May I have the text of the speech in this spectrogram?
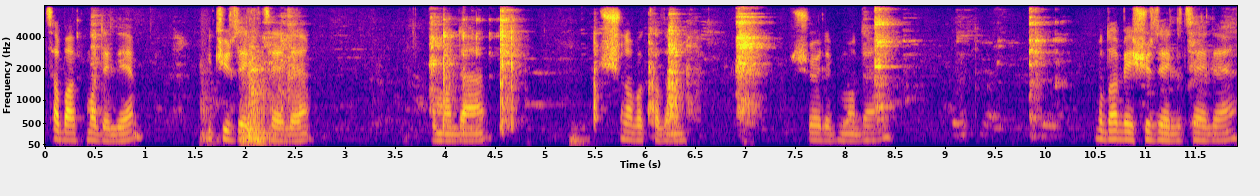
tabak modeli. 250 TL. Bu model. Şuna bakalım. Şöyle bir model. Bu da 550 TL.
